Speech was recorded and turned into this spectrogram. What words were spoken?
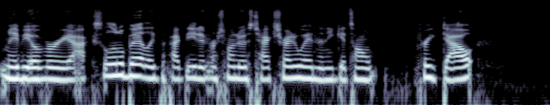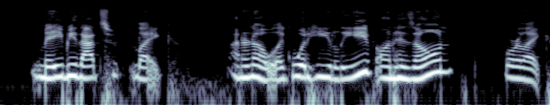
maybe overreacts a little bit, like the fact that he didn't respond to his text right away and then he gets all freaked out. Maybe that's like I don't know, like would he leave on his own or like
